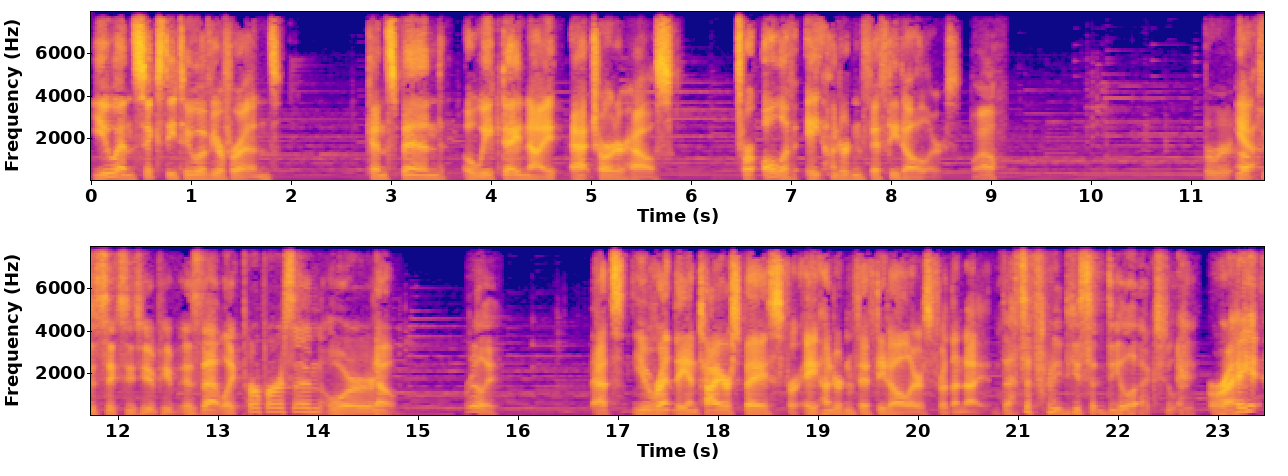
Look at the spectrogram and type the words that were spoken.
You and 62 of your friends can spend a weekday night at Charterhouse for all of $850. Wow. For Yeah. up to 62 people. Is that like per person or No, Really? that's you rent the entire space for $850 for the night. That's a pretty decent deal actually. Right?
